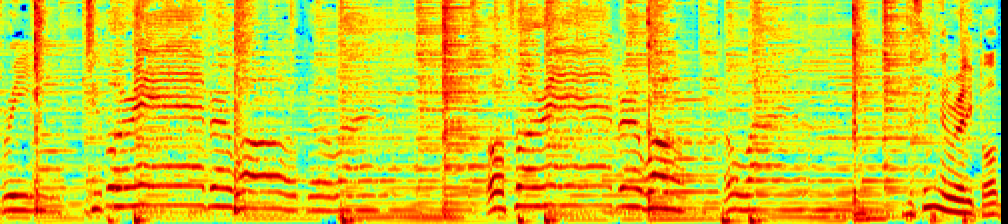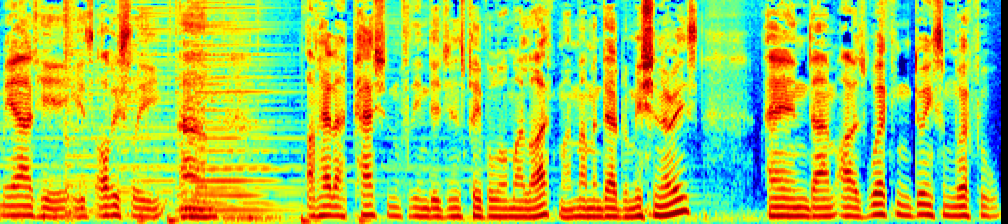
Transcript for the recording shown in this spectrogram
free to forever walk a while, or forever walk a while. The thing that really brought me out here is obviously um, I've had a passion for the Indigenous people all my life. My mum and dad were missionaries, and um, I was working, doing some work for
